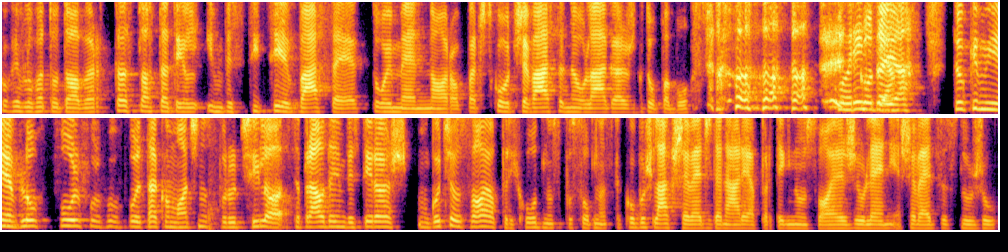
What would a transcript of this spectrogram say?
Kako je bilo pa to dobro, ta, ta, ta del investicije vase, to je meni noro. Pač tako, če vase ne vlagaš, kdo pa bo. Res, da, ja. Ja, tukaj mi je bilo ful, ful, ful, ful, tako močno sporočilo. Se pravi, da investiraš mogoče v svojo prihodno sposobnost, kako boš lahko še več denarja pritegnil v svoje življenje, še več zaslužil.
